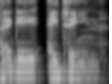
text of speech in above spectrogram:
Peggy 18.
